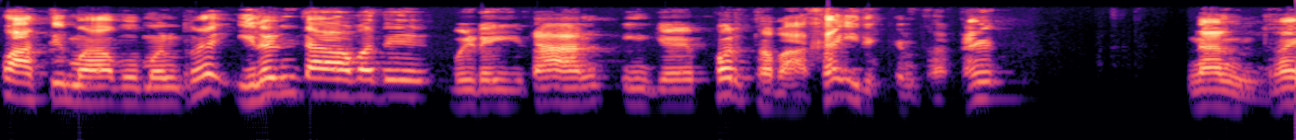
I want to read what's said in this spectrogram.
பாத்திமாவும் என்ற இரண்டாவது விடைதான் இங்கே பொருத்தமாக இருக்கின்றது. நன்றி.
